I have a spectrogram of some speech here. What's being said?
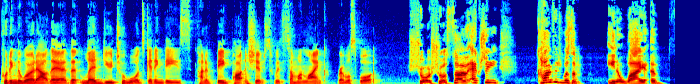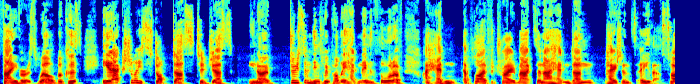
putting the word out there that led you towards getting these kind of big partnerships with someone like Rebel Sport. Sure, sure. So actually, COVID was a, in a way a favor as well because it actually stopped us to just, you know, do some things we probably hadn't even thought of. I hadn't applied for trademarks and I hadn't done patents either. So,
